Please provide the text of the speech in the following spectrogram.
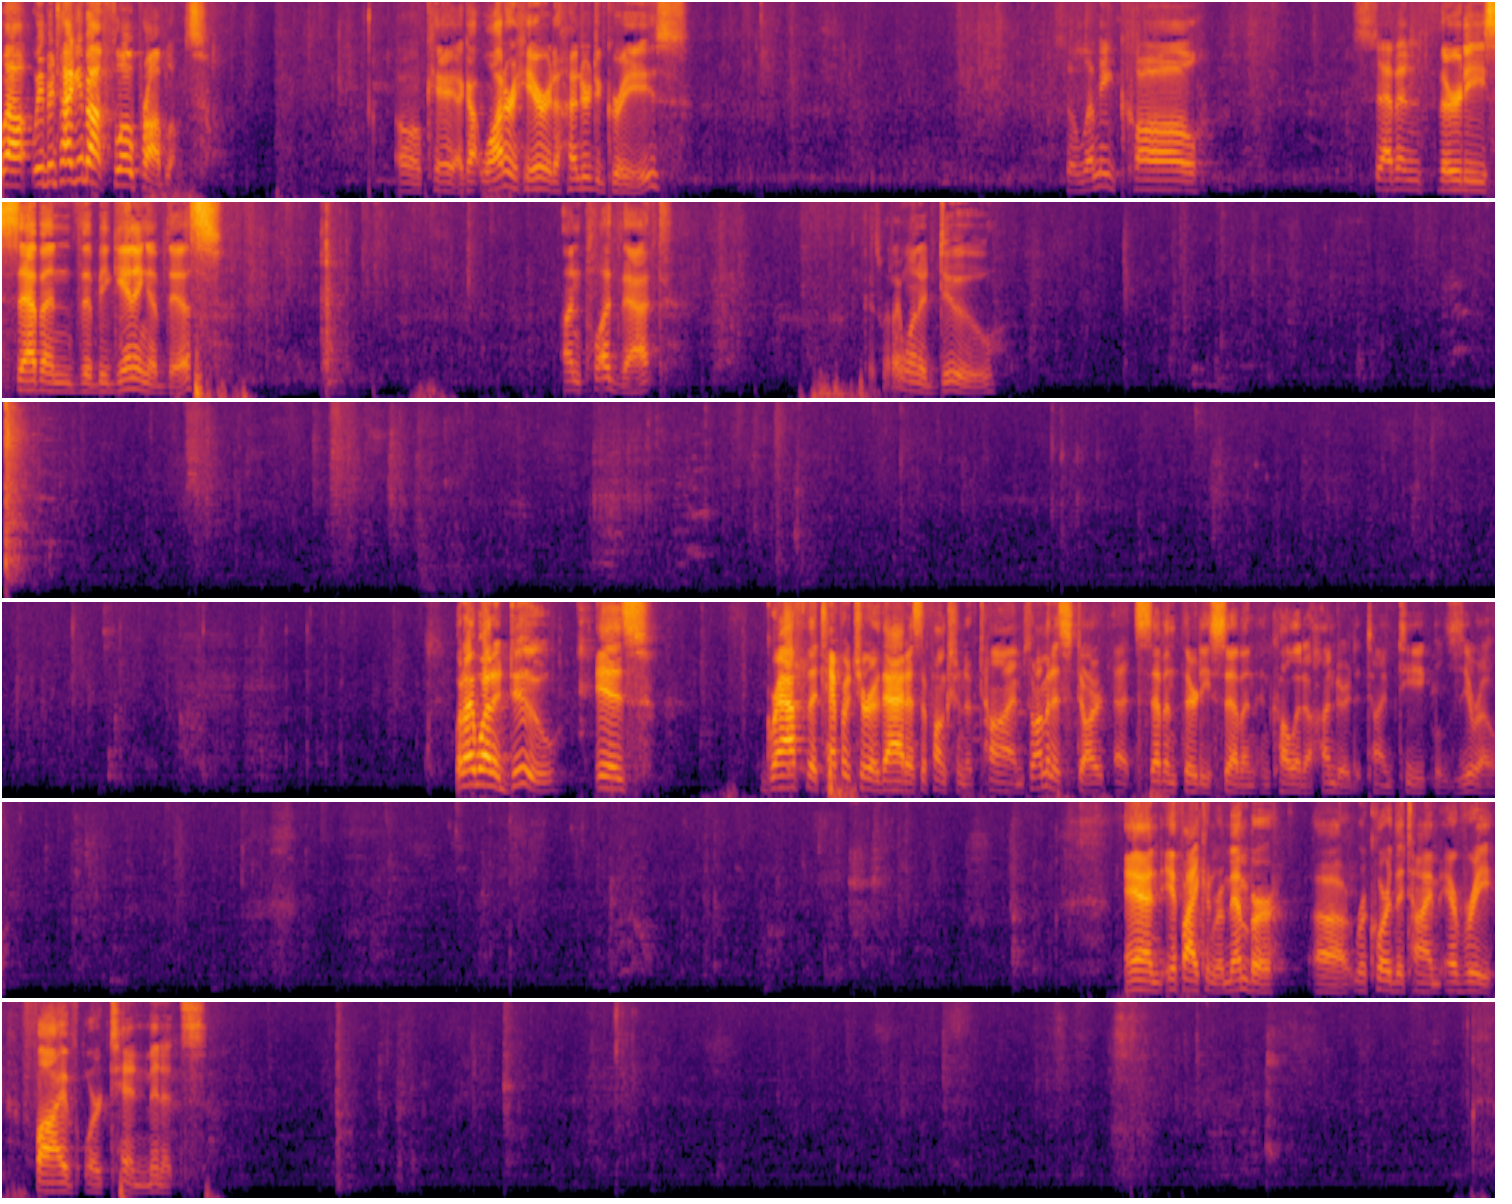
Well, we've been talking about flow problems. Okay, I got water here at 100 degrees. So let me call 737 the beginning of this. Unplug that. Because what I want to do What I want to do is graph the temperature of that as a function of time. So I'm going to start at 737 and call it 100 at time t equals 0. And if I can remember, uh, record the time every 5 or 10 minutes.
